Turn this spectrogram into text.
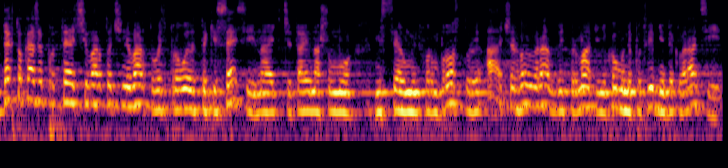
Дехто каже про те, чи варто чи не варто ось проводити такі сесії, навіть читаю в нашому місцевому інформпросторі, а черговий раз будуть приймати нікому не потрібні декларації.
